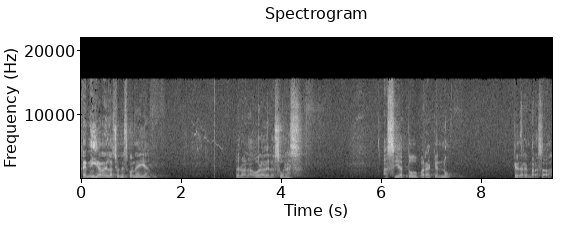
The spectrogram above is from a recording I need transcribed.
tenía relaciones con ella, pero a la hora de las horas hacía todo para que no quedara embarazada.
